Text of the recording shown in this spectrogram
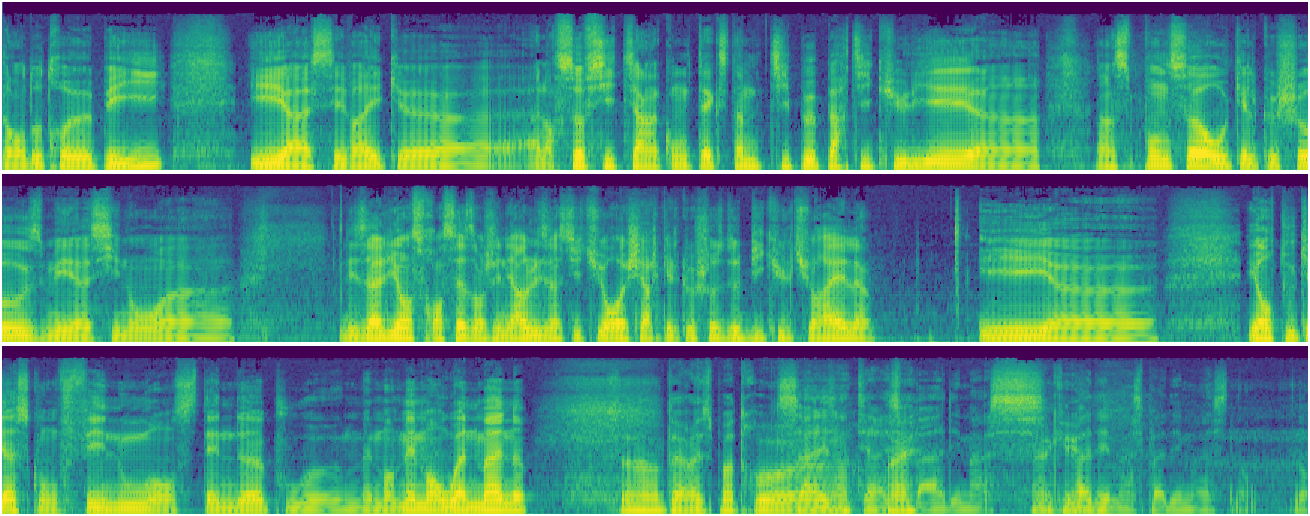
dans d'autres pays. Et euh, c'est vrai que, euh, alors sauf si tu as un contexte un petit peu particulier, un, un sponsor ou quelque chose, mais euh, sinon, euh, les alliances françaises en général, les instituts recherchent quelque chose de biculturel. Et, euh, et en tout cas, ce qu'on fait nous en stand-up ou euh, même, en, même en one-man, Ça n'intéresse pas trop. ça euh, les intéresse ouais. pas des masses. Pas des masses, pas des masses, non. non,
